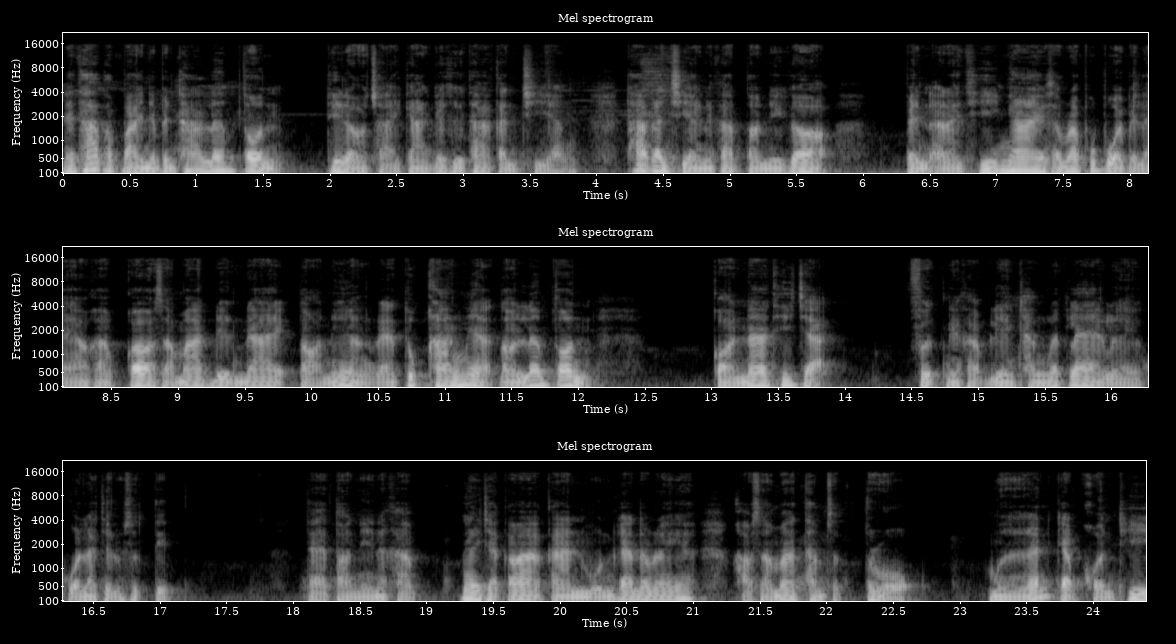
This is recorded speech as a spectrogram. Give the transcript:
ในท่าต่อไปเนี่ยเป็นท่าเริ่มต้นที่เราใช้กันก็คือท่ากันเชียง ท่ากันเชียงนะครับ ตอนนี้ก็เป็นอะไรที่ง่ายสำหรับผู้ป่วยไปแล้วครับ ก็สามารถดึงได้ต่อเนื่องและทุกครั้งเนี่ยตอนเริ่มต้นก่อนหน้าที่จะฝึกนะครับเรียนครั้งแรก ๆ เลยหัวเราจะรู้สึกติด แต่ตอนนี้นะครับ เนื่องจากว่าการหมุนการทำอะไรเงี้ยเขาสามารถทำสโตรกเหมือนกับคนที่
